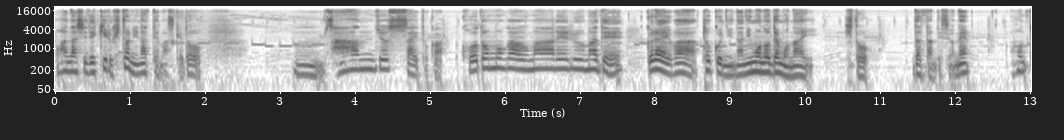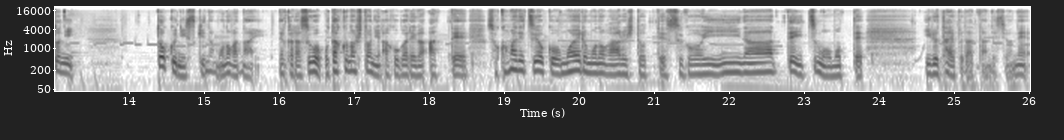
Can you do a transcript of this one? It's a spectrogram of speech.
お話できる人になってますけど、うん、30歳とか子供が生まれるまでぐらいは特に何者でもない人だったんですよね。本当に特に好きなものがないだからすごいオタクの人に憧れがあってそこまで強く思えるものがある人ってすごいいいなっていつも思っているタイプだったんですよね。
